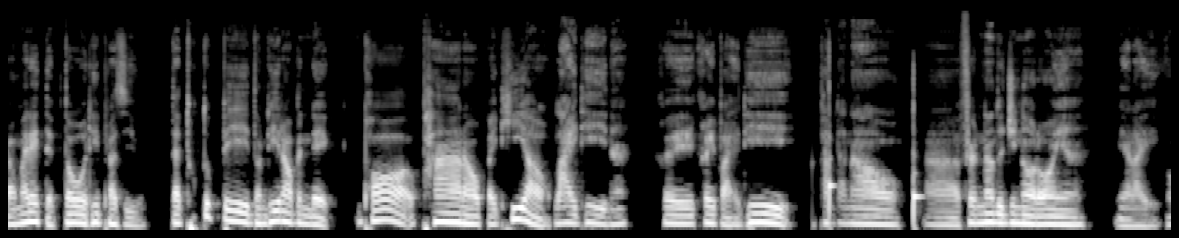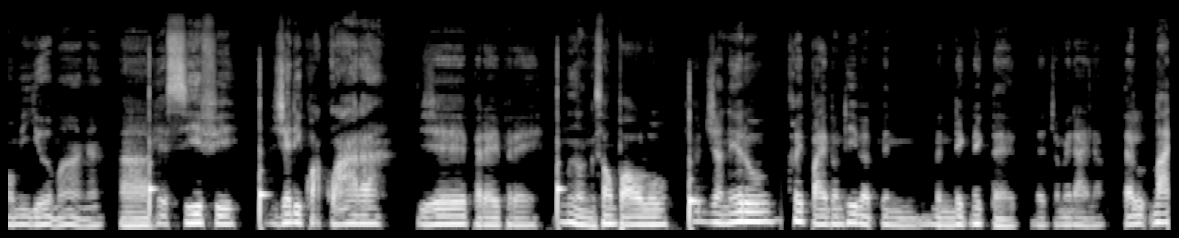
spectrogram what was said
เราไม่ได้เติบโตที่บราซิล แต่ทุกๆปีตอนที่เราเป็นเด็ก พ่อพาเราไปเที่ยวไล่ที่นะ เคยเคยไปที่พันธนาอ่าเฟรนันโดจิโนโรย มีอะไรกโอ้มีเยอะมากนะอ่าเฮซิฟิเจดิควาควาราเจเปเรเปเรเมืองซาเปาโลเรียโดเจเนโรเคยไปตอนที่แบบเป็นเป็นเด็กๆแต่แต่จะไม่ได้แล้ว แต่ไล่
